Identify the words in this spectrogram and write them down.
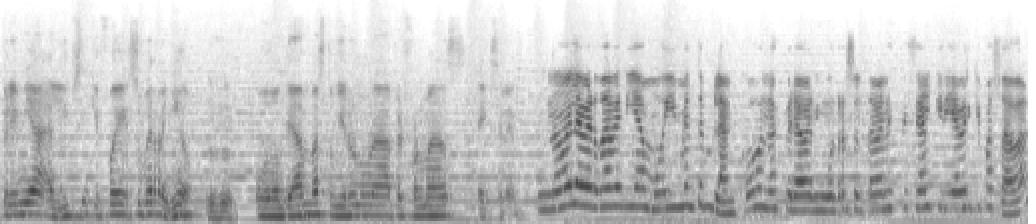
premia al lip sync que fue súper reñido, Ujú. o donde ambas tuvieron una performance excelente. No, la verdad venía muy mente en blanco, no esperaba ningún resultado en especial, quería ver qué pasaba.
